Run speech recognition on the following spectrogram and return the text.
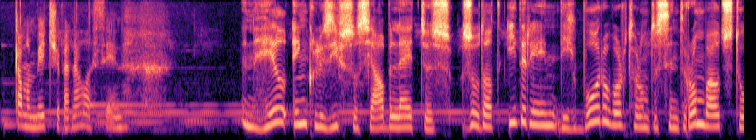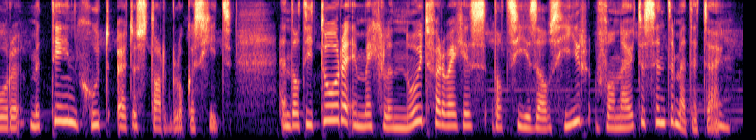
Het kan een beetje van alles zijn. Een heel inclusief sociaal beleid dus, zodat iedereen die geboren wordt rond de Sint-Rombouts-toren meteen goed uit de startblokken schiet. En dat die toren in Mechelen nooit ver weg is, dat zie je zelfs hier vanuit de Sint-Mettetuin.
